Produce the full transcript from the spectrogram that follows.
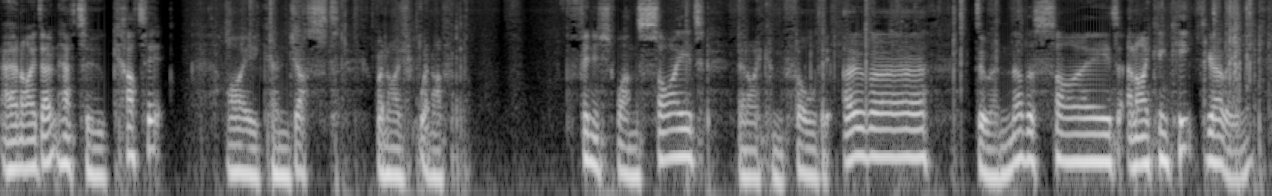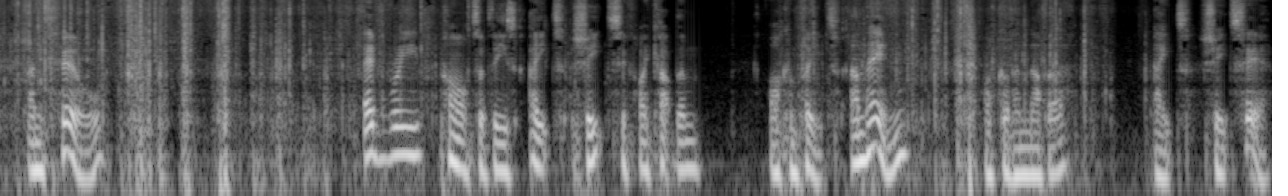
And I don't have to cut it. I can just, when I've, when I've finished one side, then I can fold it over, do another side, and I can keep going until every part of these eight sheets, if I cut them, are complete. And then I've got another eight sheets here.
